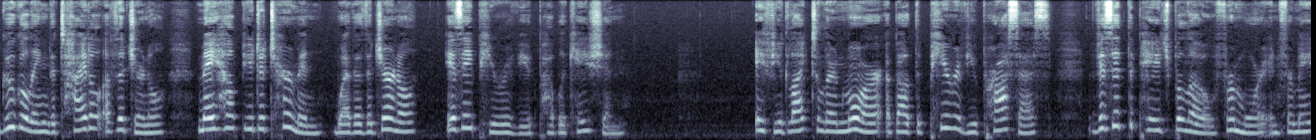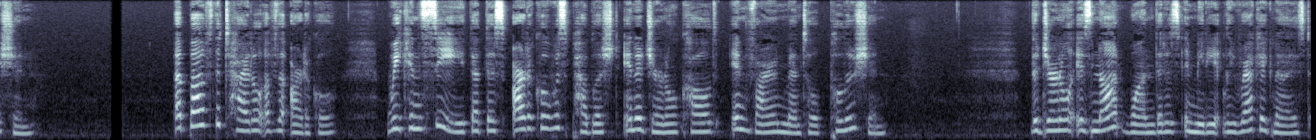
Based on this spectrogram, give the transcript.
Googling the title of the journal may help you determine whether the journal is a peer-reviewed publication. If you'd like to learn more about the peer review process, visit the page below for more information. Above the title of the article, we can see that this article was published in a journal called Environmental Pollution. The journal is not one that is immediately recognized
